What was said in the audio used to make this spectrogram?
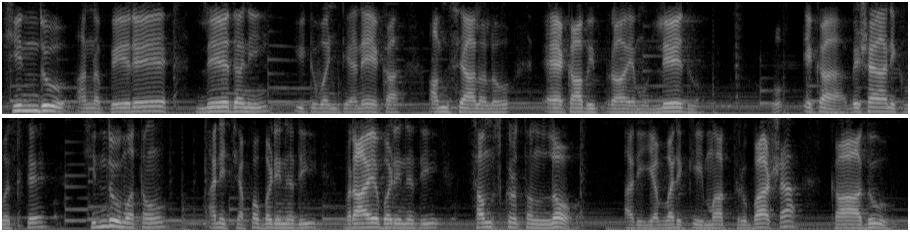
హిందూ అన్న పేరే లేదని ఇటువంటి అనేక అంశాలలో ఏకాభిప్రాయము లేదు. ఇక విషయానికి వస్తే హిందూ మతం అని చెప్పబడినది వ్రాయబడినది సంస్కృతంలో అది ఎవరికి మాతృభాష కాదు.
